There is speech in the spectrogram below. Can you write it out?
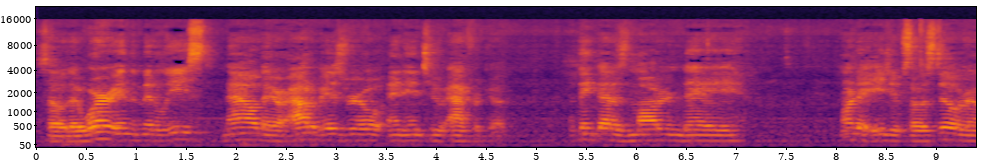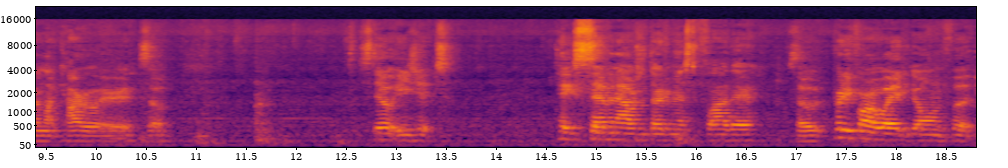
So they were in the Middle East. Now they are out of Israel and into Africa. I think that is modern day, modern day Egypt. So it's still around like Cairo area. So still Egypt. Takes seven hours and thirty minutes to fly there. So pretty far away to go on foot.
